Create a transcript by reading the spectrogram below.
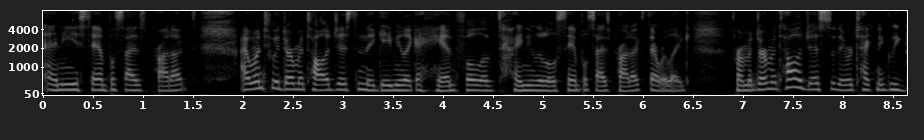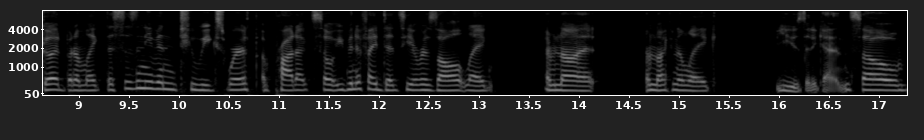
any sample sized product. I went to a dermatologist and they gave me like a handful of tiny little sample sized products that were like from a dermatologist. So they were technically good, but I'm like, this isn't even two weeks worth of product. So even if I did see a result, like, I'm not, I'm not gonna like use it again. So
